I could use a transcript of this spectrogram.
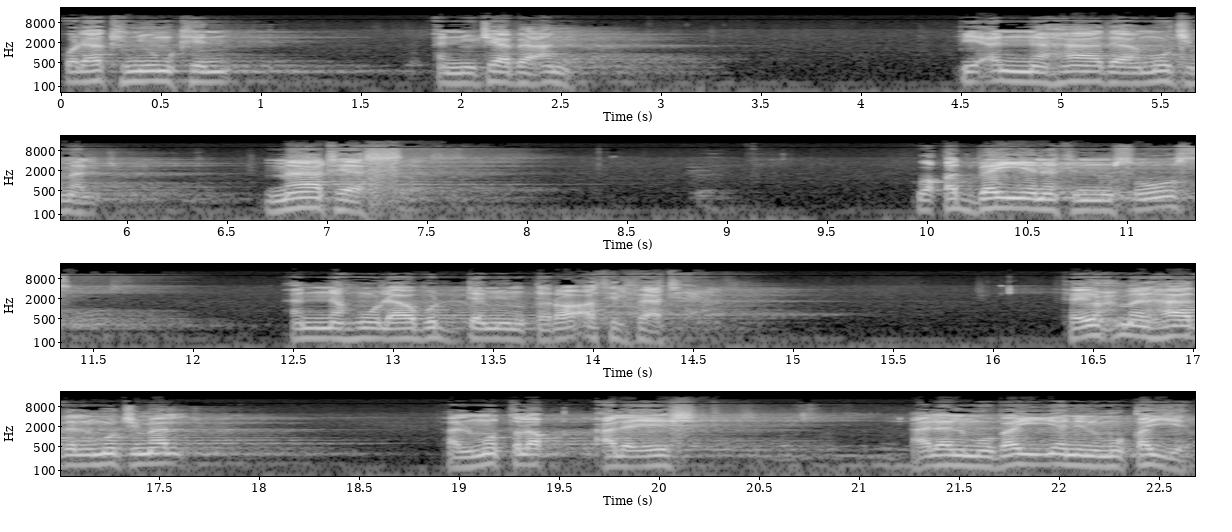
ولكن يمكن أن يجاب عنه بأن هذا مجمل ما تيسر. وقد بينت النصوص أنه لا بد من قراءة الفاتحة. فيحمل هذا المجمل المطلق على إيش؟ على المبين المقيد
